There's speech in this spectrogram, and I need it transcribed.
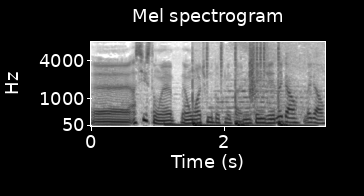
É, assistam, é, é um ótimo documentário. Entendi, legal, legal.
